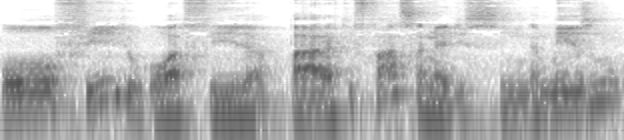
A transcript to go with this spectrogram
o filho ou a filha para que faça medicina, mesmo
